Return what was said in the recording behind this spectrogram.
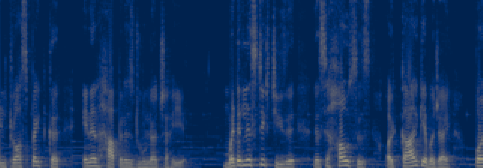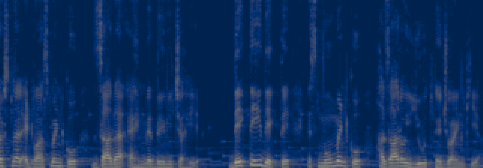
इंट्रोस्पेक्ट कर इनर हैप्पीनेस ढूंढना चाहिए। मटेरियलिस्टिक चीज़ें जैसे हाउसेस और कार के बजाय पर्सनल एडवांसमेंट को ज़्यादा अहमियत देनी चाहिए। देखते ही देखते इस मूवमेंट को हज़ारों यूथ ने ज्वाइन किया।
